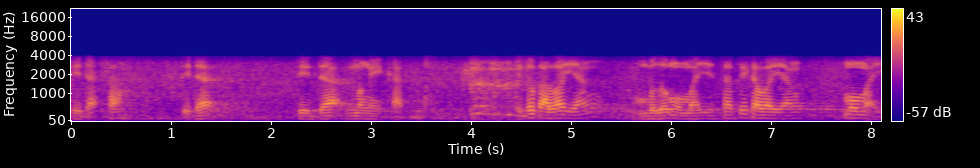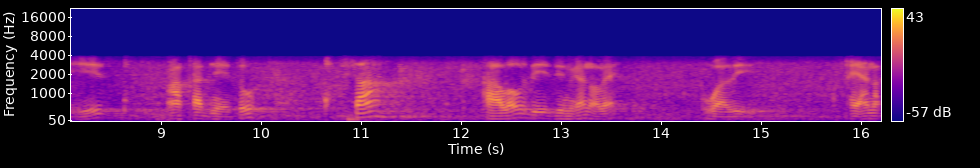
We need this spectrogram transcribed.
Tidak sah tidak tidak mengikat. Itu kalau yang belum memayis tapi kalau yang memayis akadnya itu sah kalau diizinkan oleh wali. Kayak anak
